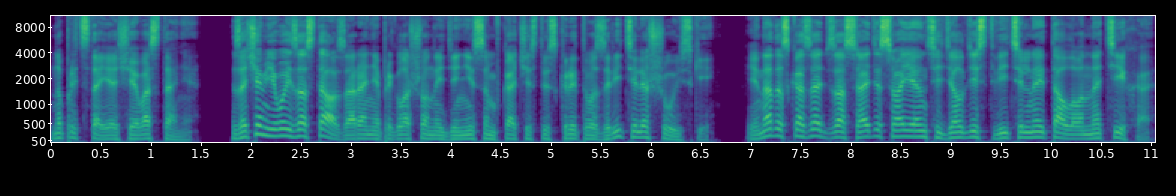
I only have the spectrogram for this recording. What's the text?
на предстоящее восстание. Зачем его и застал заранее приглашенный Денисом в качестве скрытого зрителя Шуйский. И надо сказать, в засаде своей он сидел действительно эталонно тихо.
